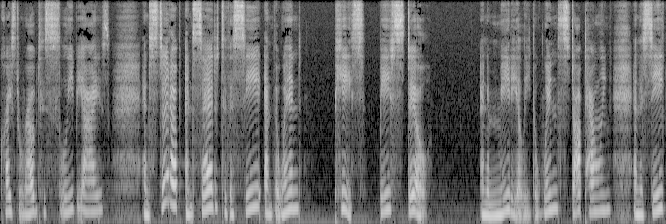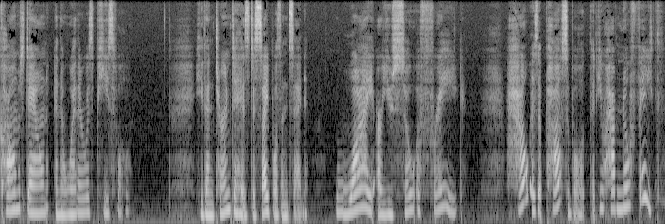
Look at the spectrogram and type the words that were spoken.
Christ rubbed his sleepy eyes and stood up and said to the sea and the wind, Peace, be still. And immediately the wind stopped howling, and the sea calmed down, and the weather was peaceful. He then turned to his disciples and said, Why are you so afraid? How is it possible that you have no faith?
